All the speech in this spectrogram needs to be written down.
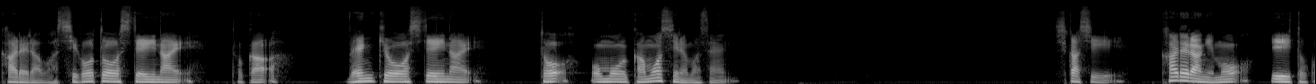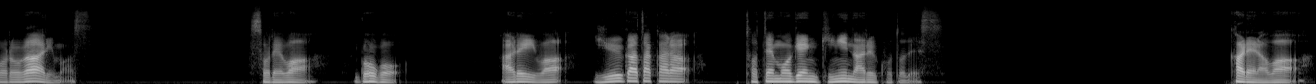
彼らは仕事をしていないとか勉強をしていないと思うかもしれません。しかし彼らにもいいところがあります。それは午後あるいは夕方からとても元気になることです。彼らは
